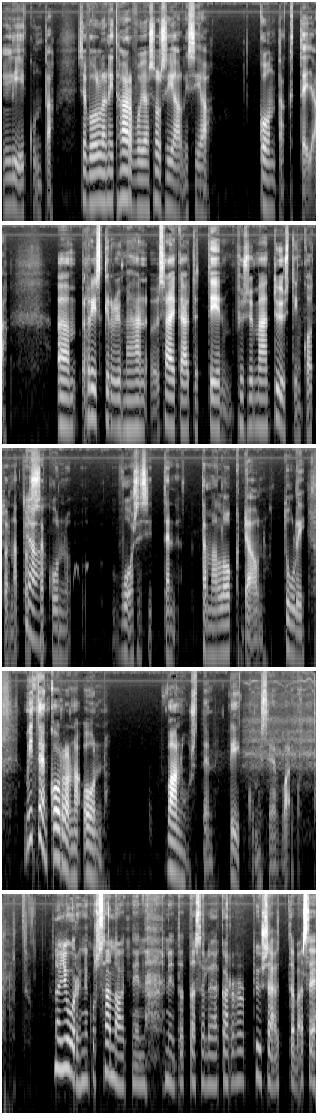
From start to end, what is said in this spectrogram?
liikunta. Se voi olla niitä harvoja sosiaalisia kontakteja. Öm, riskiryhmähän säikäytettiin pysymään tyystin kotona tuossa, kun vuosi sitten tämä lockdown tuli. Miten korona on vanhusten liikkumiseen vaikuttanut? No juuri niin kuin sanoit, niin, niin tota, se oli aika pysäyttävä se,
